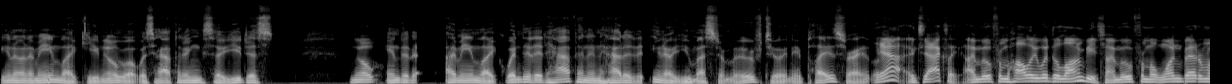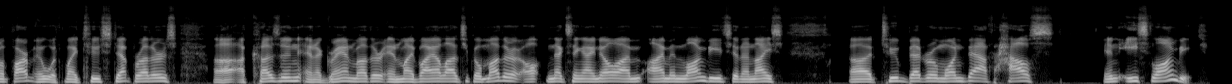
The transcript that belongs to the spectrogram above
you know what I mean? Like you knew what was happening, so you just no. ended. I mean, like when did it happen, and how did it? You know, you must have moved to a new place, right? Yeah, exactly. I moved from Hollywood to Long Beach. I moved from a one bedroom apartment with my two stepbrothers, uh, a cousin, and a grandmother, and my biological mother. All, next thing I know, I'm I'm in Long Beach in a nice uh, two bedroom, one bath house in East Long Beach.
